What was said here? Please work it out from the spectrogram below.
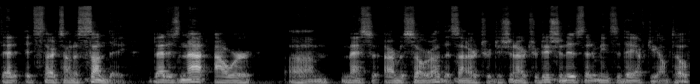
that it starts on a Sunday. That is not our um, our Masorah. That's not our tradition. Our tradition is that it means the day after Yom Tov.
